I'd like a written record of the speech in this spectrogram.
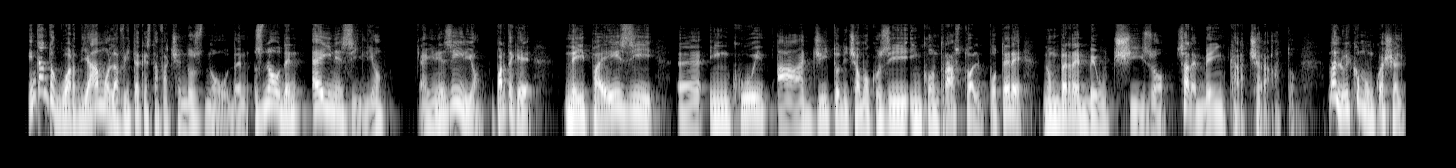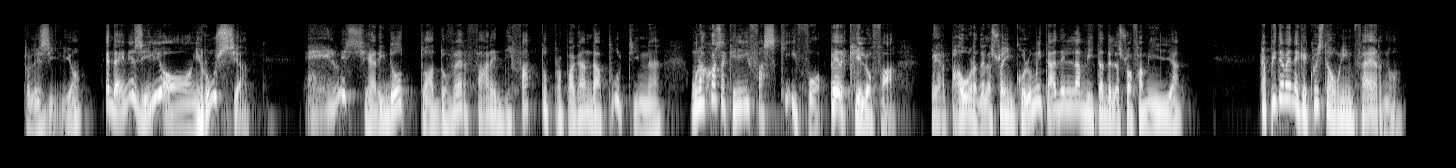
intanto guardiamo la vita che sta facendo Snowden. Snowden è in esilio, è in esilio, a parte che nei paesi eh, in cui ha agito, diciamo così, in contrasto al potere, non verrebbe ucciso, sarebbe incarcerato. Ma lui comunque ha scelto l'esilio ed è in esilio in Russia. E lui si è ridotto a dover fare di fatto propaganda a Putin, una cosa che gli fa schifo. Perché lo fa? Per paura della sua incolumità e della vita della sua famiglia. Capite bene che questo è un inferno.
